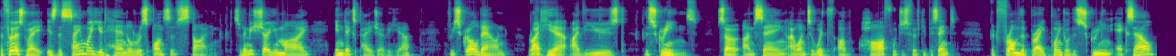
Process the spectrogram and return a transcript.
The first way is the same way you'd handle responsive styling. So let me show you my index page over here. If we scroll down, right here, I've used the screens. So I'm saying I want a width of half, which is 50%, but from the breakpoint or the screen XL,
